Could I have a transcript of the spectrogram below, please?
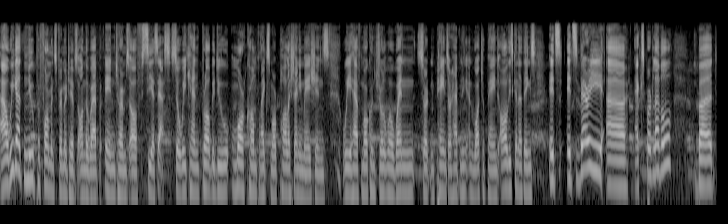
Uh, we got new performance primitives on the web in terms of CSS. So we can probably do more complex, more polished animations. We have more control over when certain paints are happening and what to paint, all these kind of things. It's, it's very uh, expert level, but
